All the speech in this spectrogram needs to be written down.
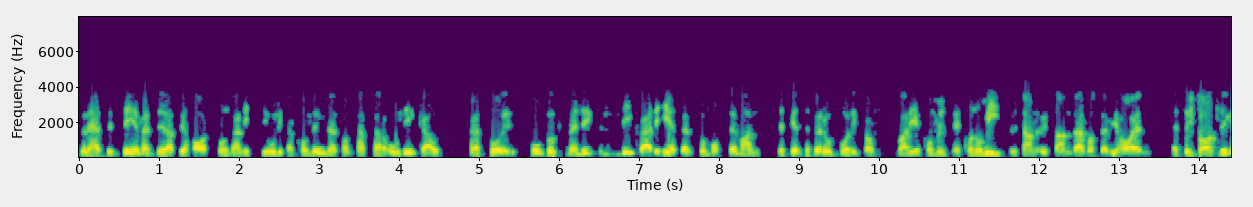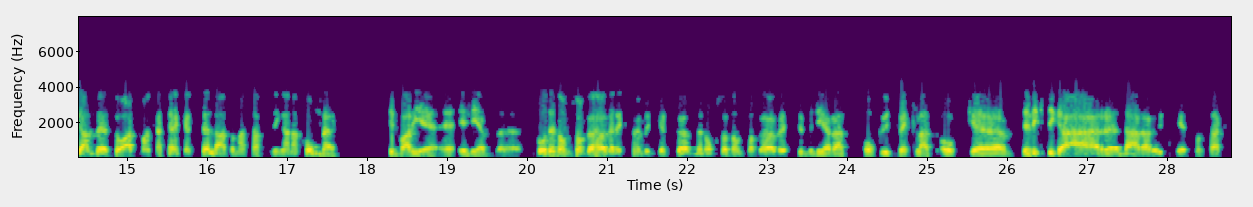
så det här systemet nu att vi har 290 olika kommuner som satsar olika. Och för att få, få bukt med li, likvärdigheten så måste man, det ska inte bero på liksom varje kommuns ekonomi utan, utan där måste vi ha en, ett förstatligande så att man kan säkerställa att de här satsningarna kommer till varje eh, elev. Eh, både de som behöver extra mycket stöd men också de som behöver stimuleras och utvecklas. Och eh, det viktiga är eh, läraryrket som sagt.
